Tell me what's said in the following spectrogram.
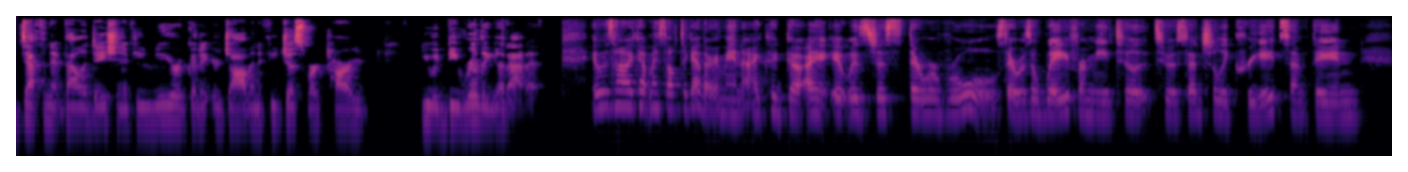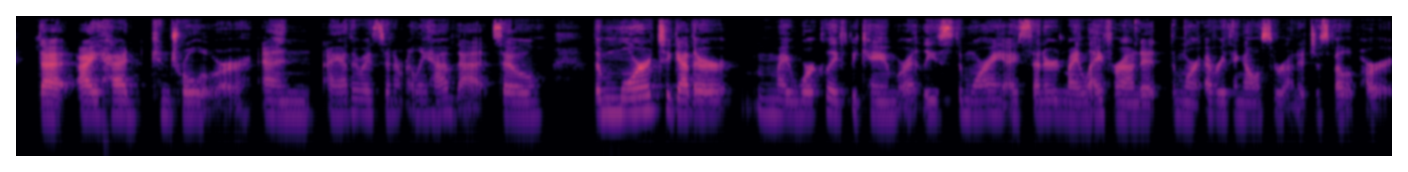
definite validation. If you knew you were good at your job and if you just worked hard, you would be really good at it. It was how I kept myself together. I mean, I could go I it was just there were rules. There was a way for me to to essentially create something that I had control over and I otherwise didn't really have that. So the more together my work life became, or at least the more I, I centered my life around it, the more everything else around it just fell apart.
